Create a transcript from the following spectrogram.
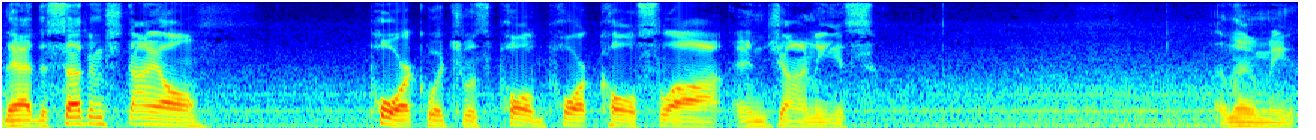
They had the Southern style pork, which was pulled pork coleslaw and Johnny's. And then me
